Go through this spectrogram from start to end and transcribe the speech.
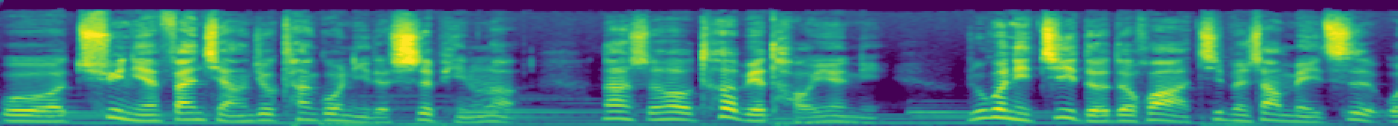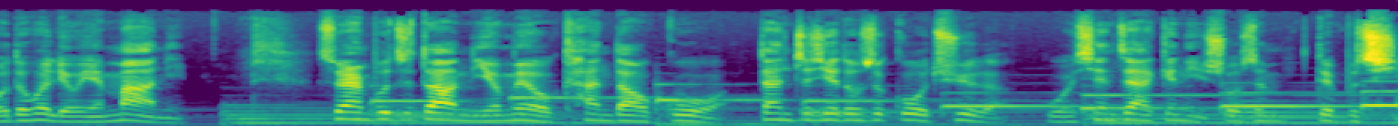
我去年翻墙就看过你的视频了，那时候特别讨厌你。如果你记得的话，基本上每次我都会留言骂你。虽然不知道你有没有看到过，但这些都是过去了。我现在跟你说声对不起，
